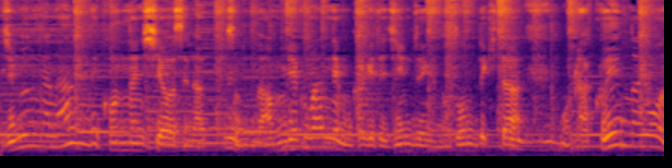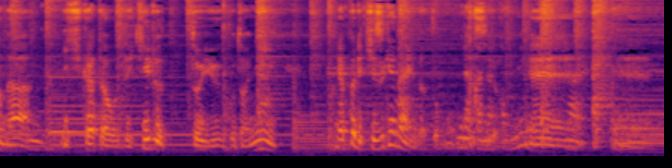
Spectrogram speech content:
自分がなんでこんなに幸せな、その何百万年もかけて人類が望んできた、もう楽園のような生き方をできるということにやっぱり気づけないんだと思うんですよ。なかなかね。ええ。はいええ。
